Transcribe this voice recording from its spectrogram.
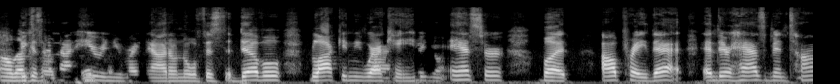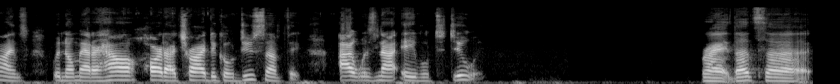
Oh, that's because I'm not hearing you right now. I don't know if it's the devil blocking me where I can't hear your answer, but I'll pray that. And there has been times when no matter how hard I tried to go do something, I was not able to do it. Right. That's a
